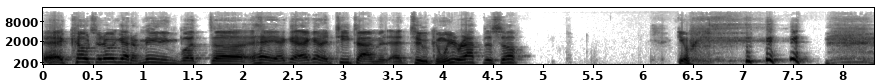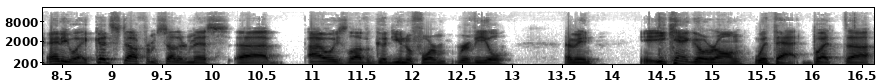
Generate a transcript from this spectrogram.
hey, coach, I know we got a meeting, but uh, hey, I got I got a tee time at, at two. Can we wrap this up? anyway, good stuff from Southern Miss. Uh, I always love a good uniform reveal. I mean, you can't go wrong with that. But uh,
